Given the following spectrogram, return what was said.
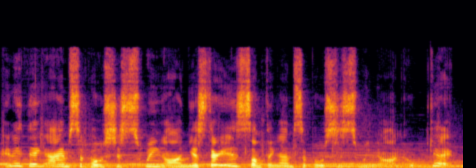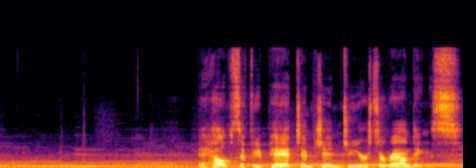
Anything I'm supposed to swing on? Yes, there is something I'm supposed to swing on. Okay. It helps if you pay attention to your surroundings.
